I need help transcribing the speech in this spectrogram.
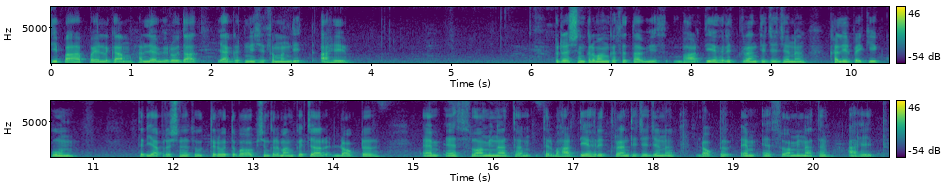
ती पहा पहलगाम हल्ल्याविरोधात या घटनेशी संबंधित आहे. प्रश्न क्रमांक सत्तावीस भारतीय हरित क्रांतीचे जनक खालीलपैकी कोण? तर या प्रश्नाचं उत्तर होतं पहा ऑप्शन क्रमांक चार डॉक्टर एम एस स्वामीनाथन. तर भारतीय हरित क्रांतीचे जनक डॉक्टर एम एस स्वामीनाथन आहेत.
